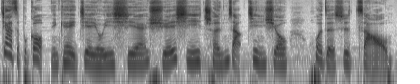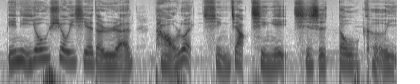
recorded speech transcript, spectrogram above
价值不够，你可以借由一些学习、成长、进修，或者是找比你优秀一些的人讨论、请教、请益，其实都可以。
